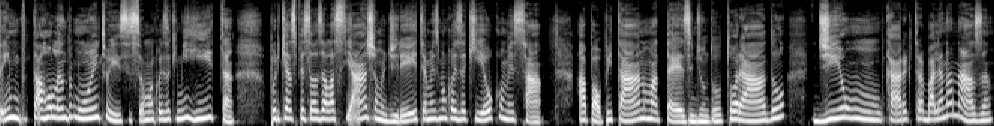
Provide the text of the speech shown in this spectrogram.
Tem, tá rolando muito isso. Isso é uma coisa que me irrita. Porque as pessoas, elas se acham no direito. É a mesma coisa que eu começar a palpitar numa tese de um doutorado de um cara que trabalha na NASA.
